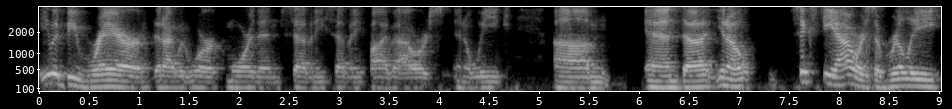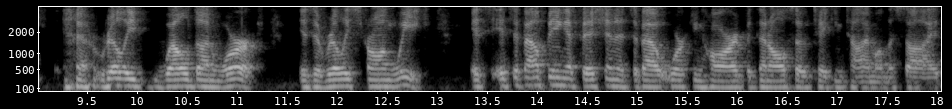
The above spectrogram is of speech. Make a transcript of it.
it would be rare that I would work more than 70, 75 hours in a week. Um, and, uh, you know, 60 hours of really, really well done work is a really strong week. It's, it's about being efficient. It's about working hard, but then also taking time on the side.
